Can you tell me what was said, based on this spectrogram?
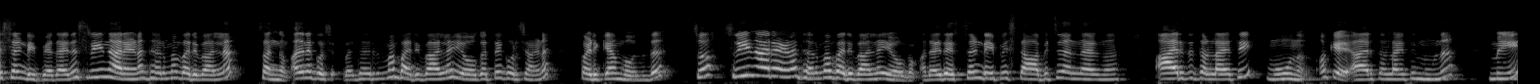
എസ് എൻ ഡി പി അതായത് ശ്രീനാരായണ ധർമ്മ പരിപാലന സംഘം. അതിനെക്കുറിച്ച് ധർമ്മ പരിപാലന യോഗത്തെ കുറിച്ചാണ് പഠിക്കാൻ പോകുന്നത്. സോ ശ്രീനാരായണ ധർമ്മ പരിപാലന യോഗം അതായത് എസ് എൻ ഡി പി സ്ഥാപിച്ചത് എന്നായിരുന്നു ആയിരത്തി തൊള്ളായിരത്തി മൂന്ന് ഓക്കെ ആയിരത്തി തൊള്ളായിരത്തി മൂന്ന് മെയ്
